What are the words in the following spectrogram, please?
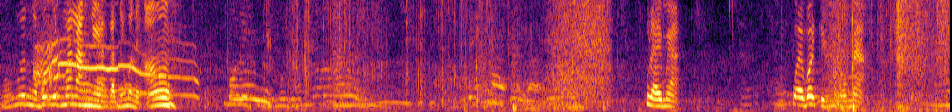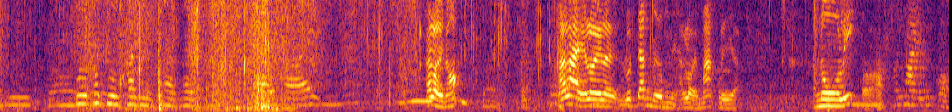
เอาขึ้นกับพวกอื่นมานั่งแงกันนี่มันเนี่ยเอาผู้ใดแม่ผู้ใดบ่กินขนมแม่ดูเขาดูเขาดูใครใครใครอร่อยเนาะอร่อยอร่อยเลยรสดั้งเดิมเนี่ยอร่อยมากเลยอะโนริเหรอมันใหม่ก่อน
